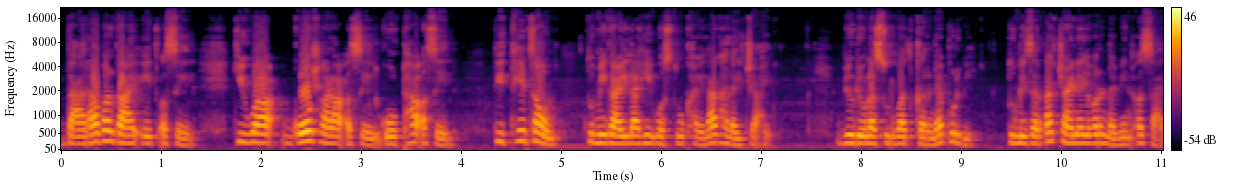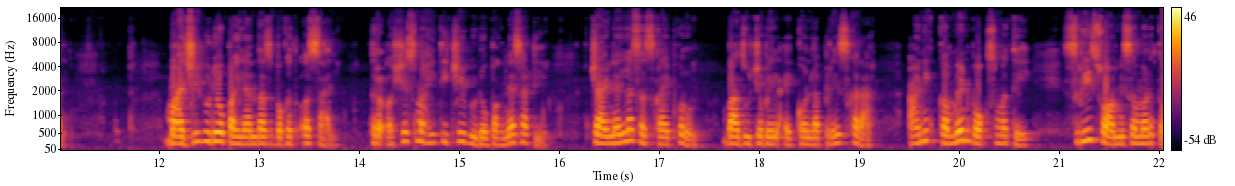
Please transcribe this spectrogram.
दारावर गाय येत असेल किंवा गोशाळा असेल गोठा असेल तिथे जाऊन तुम्ही गाईला ही वस्तू खायला घालायची आहे. व्हिडिओला सुरुवात करण्यापूर्वी तुम्ही जर का चॅनेलवर नवीन असाल माझे व्हिडिओ पहिल्यांदाच बघत असाल तर असेच माहितीचे व्हिडिओ बघण्यासाठी चॅनलला सबस्क्राईब करून बाजूच्या बेल आयकॉनला प्रेस करा आणि कमेंट बॉक्समध्ये श्री स्वामी समर्थ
